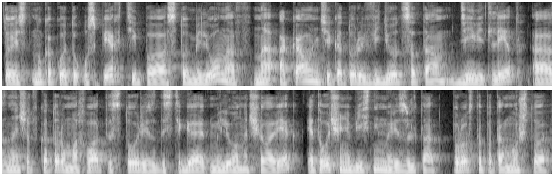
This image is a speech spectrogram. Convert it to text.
То есть, ну, какой-то успех типа 100 миллионов на аккаунте, который ведется там 9 лет, а значит, в котором охват stories достигает миллиона человек, это очень объяснимый результат. Просто потому что,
